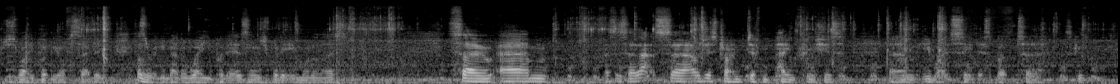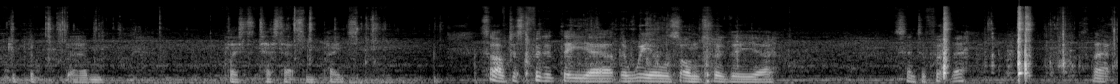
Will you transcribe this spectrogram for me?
which is why you put the offset in. It doesn't really matter where you put it as long as you put it in one of those. So um, as I say that's uh, I was just trying different paint finishes. Um, you won't see this but uh, it's a good, good um, place to test out some paints so I've just fitted the uh, the wheels onto the uh, centre foot there. So that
